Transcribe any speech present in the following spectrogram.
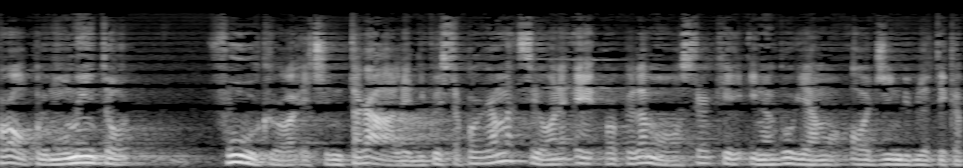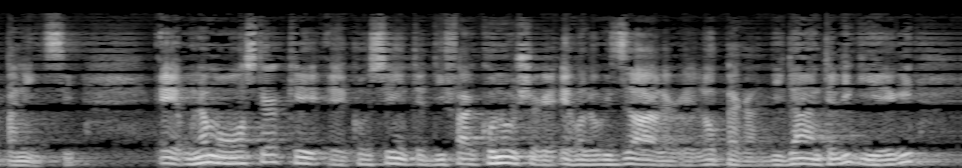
proprio il momento fulcro e centrale di questa programmazione è proprio la mostra che inauguriamo oggi in Biblioteca Panizzi. È una mostra che eh, consente di far conoscere e valorizzare l'opera di Dante Alighieri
